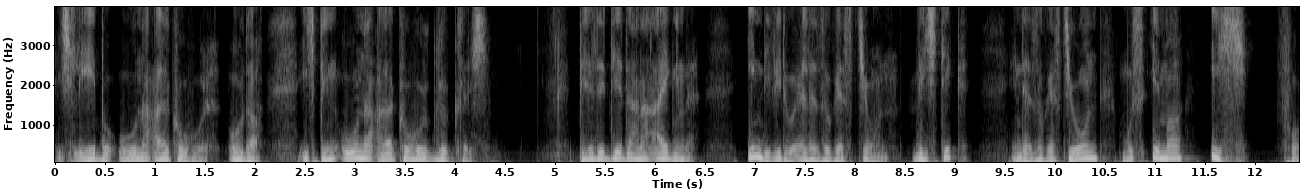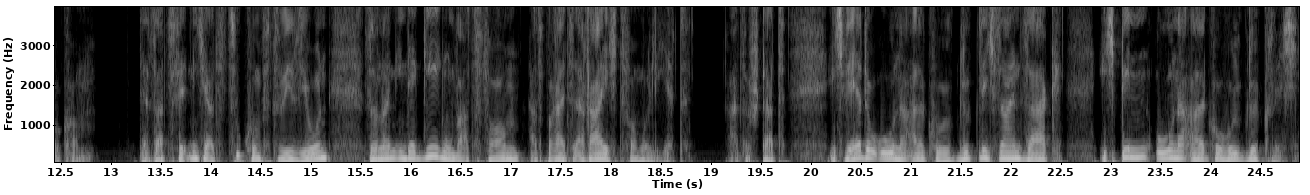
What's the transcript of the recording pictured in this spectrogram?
Ich lebe ohne Alkohol oder ich bin ohne Alkohol glücklich. Bilde dir deine eigene, individuelle Suggestion. Wichtig, in der Suggestion muss immer ich vorkommen. Der Satz wird nicht als Zukunftsvision, sondern in der Gegenwartsform als bereits erreicht formuliert. Also statt ich werde ohne Alkohol glücklich sein, sag ich bin ohne Alkohol glücklich.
